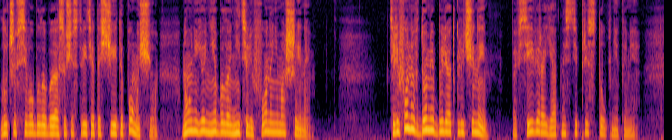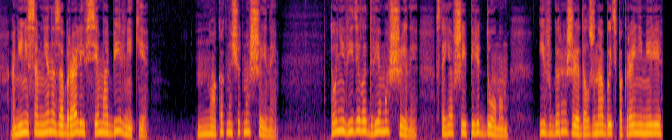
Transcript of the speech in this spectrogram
Лучше всего было бы осуществить это с чьей-то помощью, но у нее не было ни телефона, ни машины. Телефоны в доме были отключены, по всей вероятности, преступниками. Они, несомненно, забрали все мобильники. Ну а как насчет машины? Тони видела две машины, стоявшие перед домом, и в гараже должна быть, по крайней мере,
